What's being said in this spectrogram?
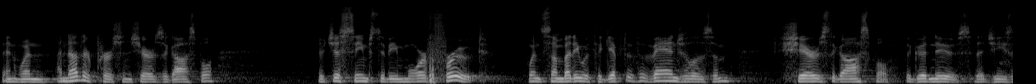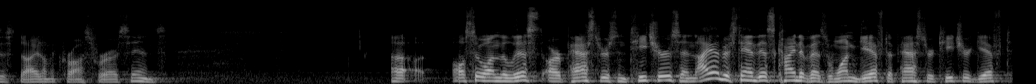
than when another person shares the gospel. There just seems to be more fruit when somebody with the gift of evangelism shares the gospel, the good news that Jesus died on the cross for our sins. Uh, also on the list are pastors and teachers, and I understand this kind of as one gift, a pastor teacher gift.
